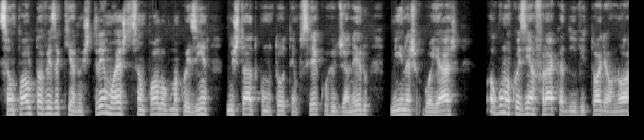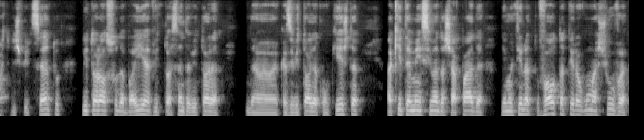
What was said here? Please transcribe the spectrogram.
São Paulo, talvez aqui, no extremo oeste de São Paulo, alguma coisinha, no estado como todo tempo seco, Rio de Janeiro, Minas, Goiás, alguma coisinha fraca de Vitória ao norte do Espírito Santo, litoral sul da Bahia, Santa Vitória da, dizer, Vitória Conquista, aqui também em cima da Chapada Diamantina, volta a ter alguma chuva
